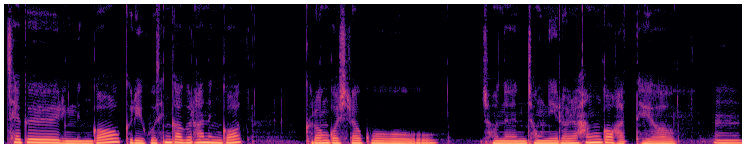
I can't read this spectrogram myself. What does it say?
책을 읽는 것 그리고 생각을 하는 것 그런 것이라고 저는 정리를 한 것 같아요. 음,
